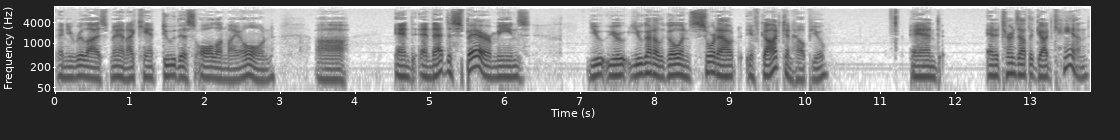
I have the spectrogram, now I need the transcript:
and you realize, man, I can't do this all on my own, uh, and and that despair means you you you got to go and sort out if God can help you, and and it turns out that God can.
